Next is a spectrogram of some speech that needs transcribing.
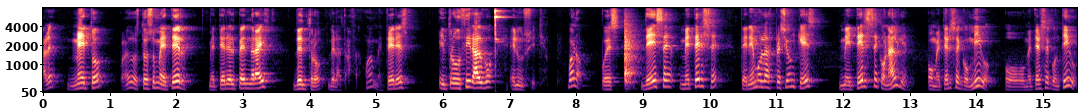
¿vale? Meto, bueno, esto es meter, meter el pendrive dentro de la taza, meter es introducir algo en un sitio. Bueno, pues de ese meterse tenemos la expresión que es meterse con alguien, o meterse conmigo, o meterse contigo,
